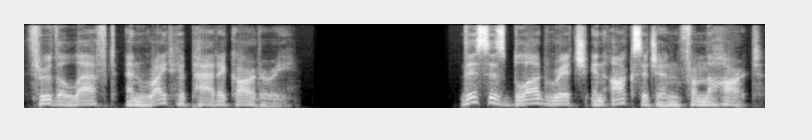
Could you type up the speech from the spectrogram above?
through the left and right hepatic artery. This is blood rich in oxygen from the heart.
